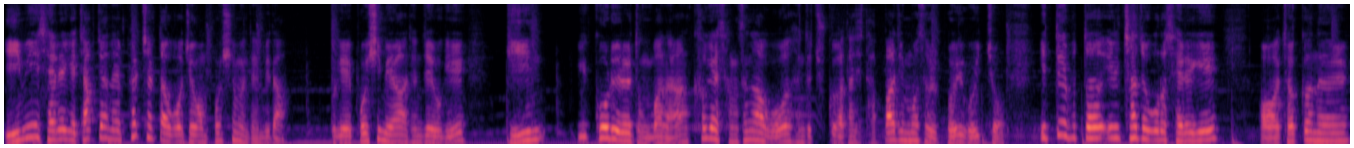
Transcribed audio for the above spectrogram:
이미 세력의 작전을 펼쳤다고 지금 보시면 됩니다. 여기 보시면 현재 여기 긴 윗꼬리를 동반한 크게 상승하고 현재 주가가 다시 다 빠진 모습을 보이고 있죠. 이때부터 1차적으로 세력이 어, 접근을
